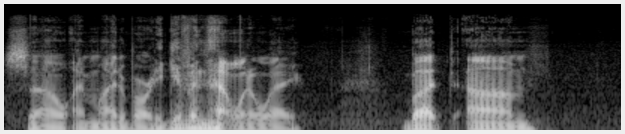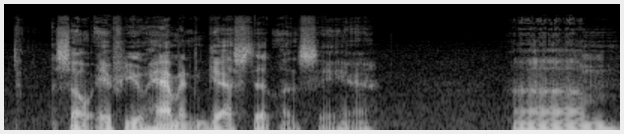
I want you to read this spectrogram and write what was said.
so I might have already given that one away. But um, so if you haven't guessed it, let's see here. Um,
